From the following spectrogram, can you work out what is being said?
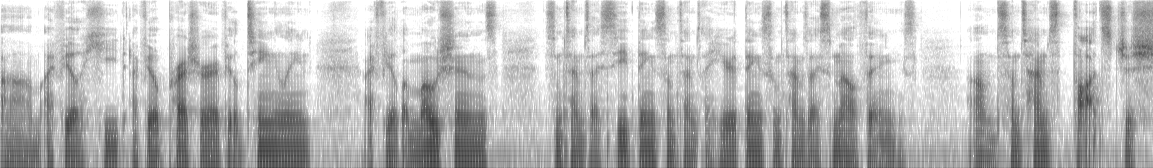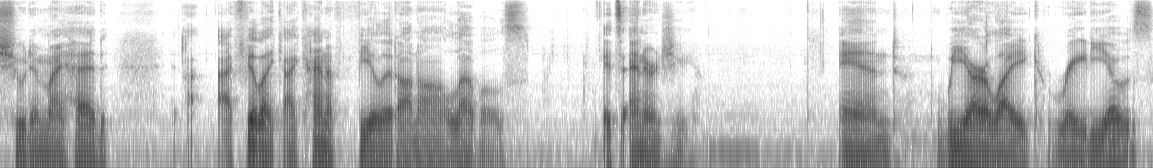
um, I feel heat, I feel pressure, I feel tingling, I feel emotions. Sometimes I see things, sometimes I hear things, sometimes I smell things. Um, sometimes thoughts just shoot in my head. I feel like I kind of feel it on all levels. It's energy. And we are like radios.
